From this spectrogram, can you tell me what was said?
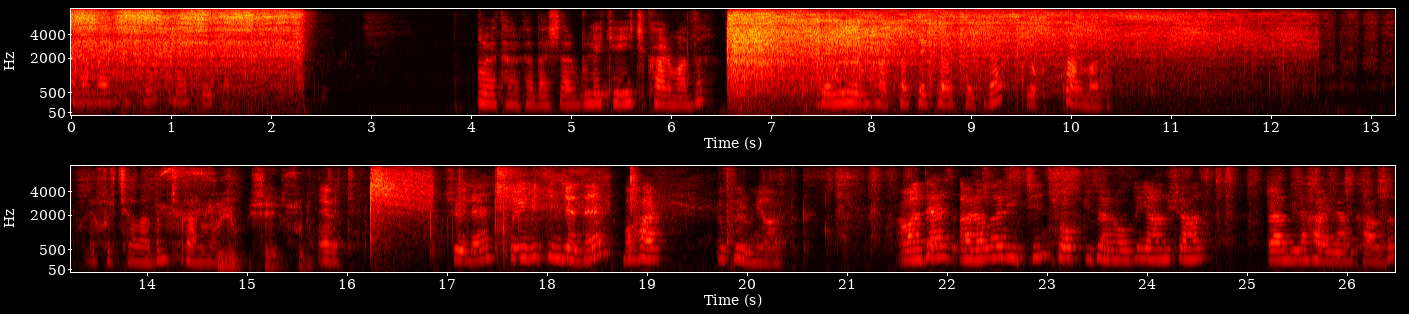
araları için muhteşem. Evet arkadaşlar bu lekeyi çıkarmadı. Deniyorum hatta tekrar tekrar. Yok çıkarmadı. Böyle fırçaladım çıkarmadı. Suyu şey su bitti. Evet. Şöyle suyu bitince de buhar üfürmüyor artık. Ama ders araları için çok güzel oldu. Yani şu an ben bile hayran kaldım.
